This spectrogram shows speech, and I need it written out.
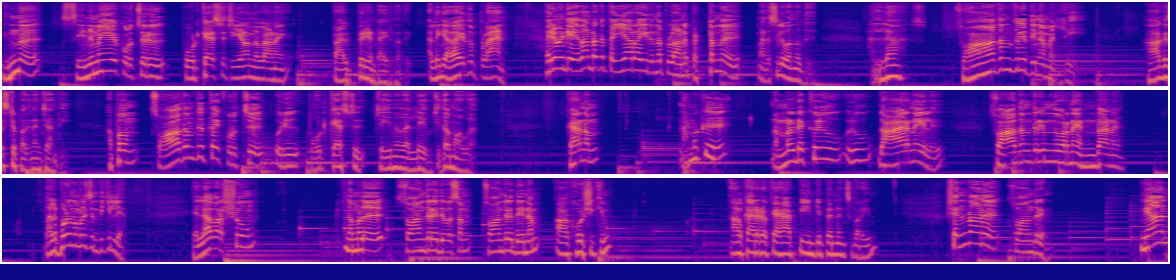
ഇന്ന് സിനിമയെക്കുറിച്ചൊരു പോഡ്കാസ്റ്റ് ചെയ്യണം എന്നുള്ളതാണ് താല്പര്യം ഉണ്ടായിരുന്നത് അല്ലെങ്കിൽ അതായിരുന്നു പ്ലാൻ അതിനുവേണ്ടി ഏതാണ്ടൊക്കെ തയ്യാറായിരുന്നപ്പോഴാണ് പെട്ടെന്ന് മനസ്സിൽ വന്നത് അല്ല സ്വാതന്ത്ര്യ ദിനമല്ലേ? ആഗസ്റ്റ് പതിനഞ്ചാം തീയതി. അപ്പം സ്വാതന്ത്ര്യത്തെക്കുറിച്ച് ഒരു പോഡ്കാസ്റ്റ് ചെയ്യുന്നതല്ലേ ഉചിതമാവുക? കാരണം നമുക്ക് നമ്മളുടെയൊക്കെ ഒരു ഒരു ധാരണയിൽ സ്വാതന്ത്ര്യം എന്ന് പറഞ്ഞാൽ എന്താണ്? പലപ്പോഴും നമ്മൾ ചിന്തിക്കില്ല. എല്ലാ വർഷവും നമ്മൾ സ്വാതന്ത്ര്യ ദിവസം സ്വാതന്ത്ര്യ ദിനം ആഘോഷിക്കും. ആൾക്കാരോടൊക്കെ ഹാപ്പി ഇൻഡിപെൻഡൻസ് പറയും. പക്ഷെ എന്താണ് സ്വാതന്ത്ര്യം? ഞാൻ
